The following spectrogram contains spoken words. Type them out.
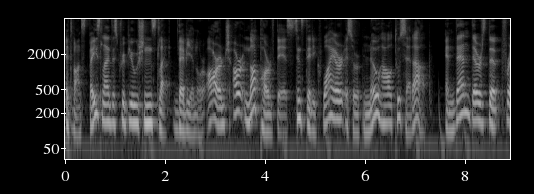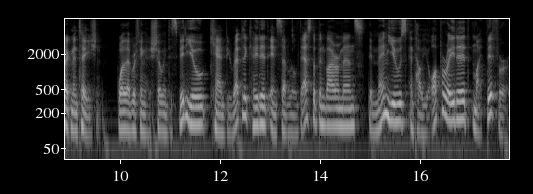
Advanced baseline distributions like Debian or Arch are not part of this, since they require a certain know-how to set up. And then there's the fragmentation. While everything I show in this video can be replicated in several desktop environments, the menus and how you operate it might differ.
